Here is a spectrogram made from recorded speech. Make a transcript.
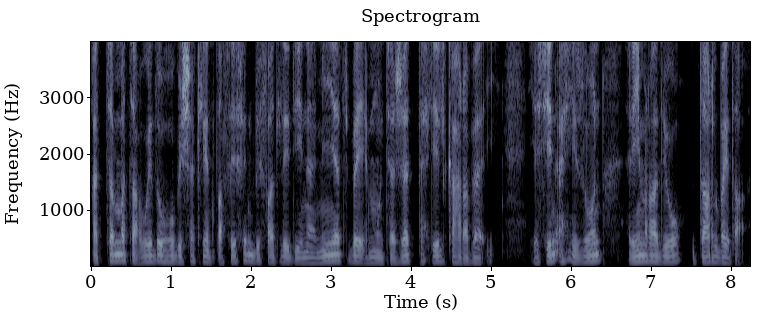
قد تم تعويضه بشكل طفيف بفضل دينامية بيع منتجات تحليل كهربائي. ياسين أحيزون ريم راديو الدار البيضاء.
